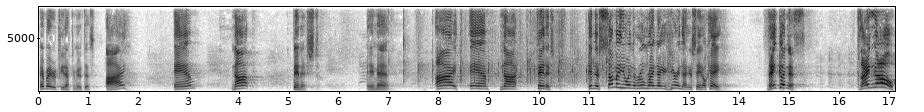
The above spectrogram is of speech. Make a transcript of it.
Everybody repeat after me with this. I am not finished. Amen. I am not finished. And there's some of you in the room right now, you're hearing that and you're saying, okay, thank goodness. Because I know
